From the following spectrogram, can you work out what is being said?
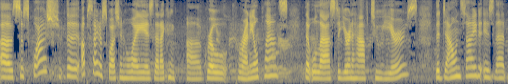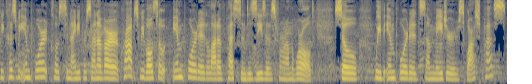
Uh, so squash, the upside of squash in Hawaii is that I can uh, grow perennial plants that will last a year and a half, two years. The downside is that because we import close to 90% of our crops, we've also imported a lot of pests and diseases from around the world. So we've imported some major squash pests.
